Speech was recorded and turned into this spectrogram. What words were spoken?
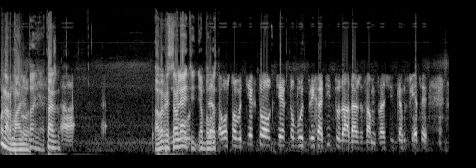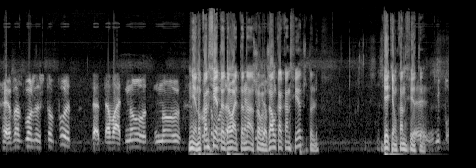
Ну, нормально. что, Понятно. Каждый- а, А вы представляете, ну, я был... для того, чтобы те, кто, те, кто будет приходить туда, даже там просить конфеты, э, возможно, что будут да- давать, ну, ну... Не, ну конфеты давать-то надо. Что вам, жалко конфет, что ли? Детям Э, конфеты. не, по-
